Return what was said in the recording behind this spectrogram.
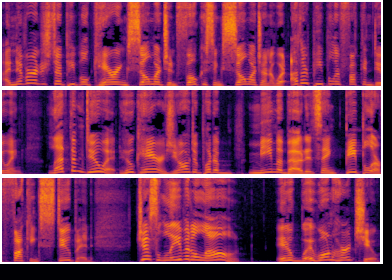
I never understood people caring so much and focusing so much on. What other people are fucking doing. Let them do it. Who cares? You don't have to put a meme about it saying people are fucking stupid. Just leave it alone. It, it won't hurt you.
